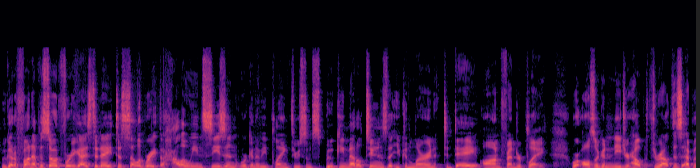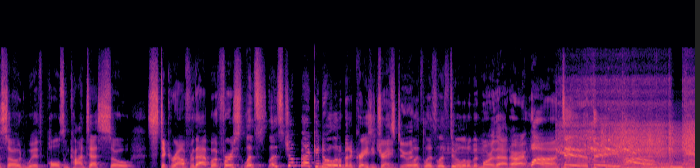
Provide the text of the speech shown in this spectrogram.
We've got a fun episode for you guys today to celebrate the Halloween season. We're going to be playing through some spooky metal tunes that you can learn today on Fender Play. We're also going to need your help throughout this episode with polls and contests, so stick around for that. But first, let's let's jump back into a little bit of Crazy Train. Let's do it. Let's let's, let's do a little bit more of that. All right, one, two, three, four.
